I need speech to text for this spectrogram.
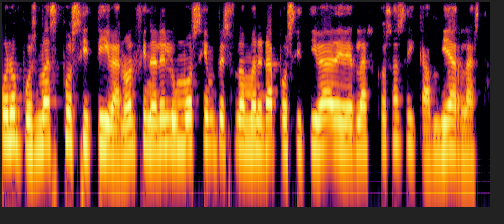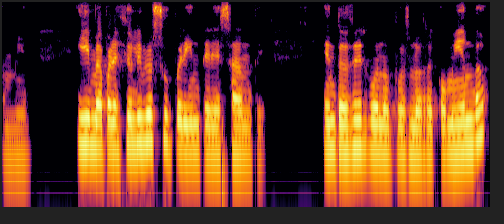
bueno, pues más positiva, ¿no? Al final el humor siempre es una manera positiva de ver las cosas y cambiarlas también. Y me pareció un libro súper interesante. Entonces, bueno, pues lo recomiendo.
